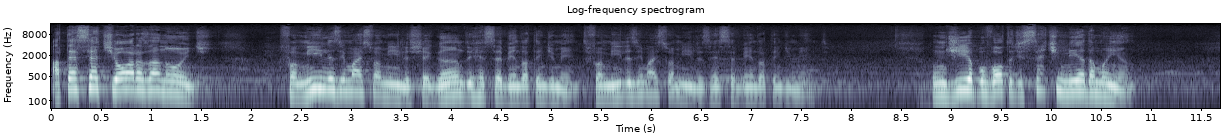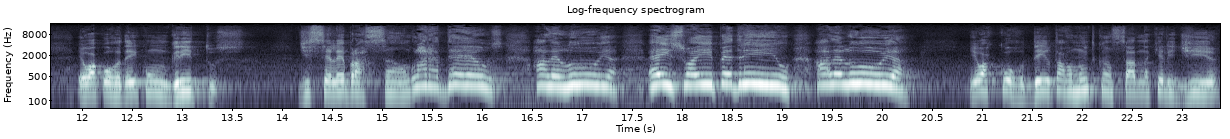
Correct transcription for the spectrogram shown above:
até sete horas da noite famílias e mais famílias chegando e recebendo atendimento. Famílias e mais famílias recebendo atendimento. Um dia, por volta de sete e meia da manhã, eu acordei com gritos de celebração. Glória a Deus, aleluia. É isso aí, Pedrinho, aleluia. Eu acordei, eu estava muito cansado naquele dia.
